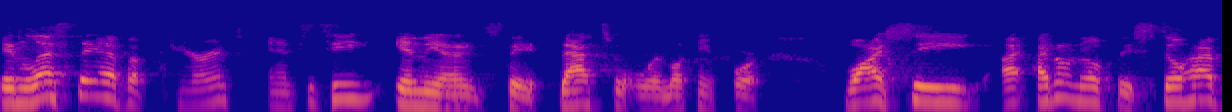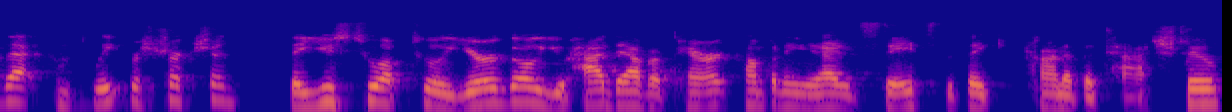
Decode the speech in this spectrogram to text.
unless they have a parent entity in the United States, that's what we're looking for. YC, I, I don't know if they still have that complete restriction. They used to up to a year ago. You had to have a parent company in the United States that they could kind of attach to.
